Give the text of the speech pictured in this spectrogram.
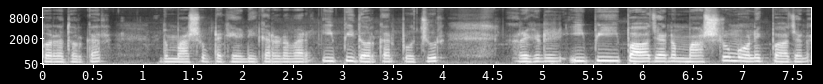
করা দরকার। একদম মাশরুমটা খেয়ে নিই, কারণ আমার ইপি দরকার প্রচুর। আর এখানে ইপি পাওয়া যায় না, মাশরুম অনেক পাওয়া যায় না।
